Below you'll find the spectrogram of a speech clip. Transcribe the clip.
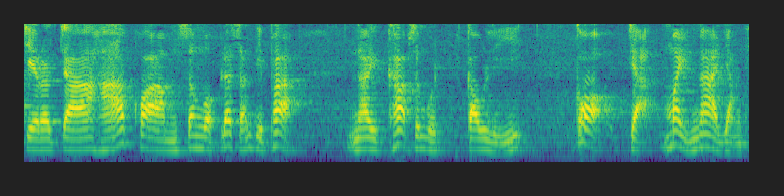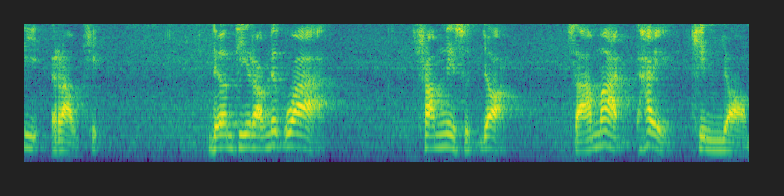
เจรจาหาความสงบและสันติภาพในคาบสมุทรเกาหลี ก็จะไม่ง่ายอย่างที่เราคิด เดิมทีเรานึกว่าทรัมป์นี่สุดยอด สามารถให้คิมยอม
